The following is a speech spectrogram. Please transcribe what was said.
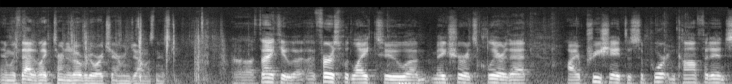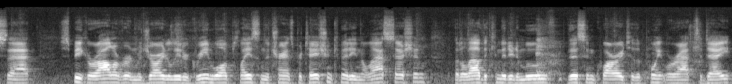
And with that, I'd like to turn it over to our chairman, John Wisniewski. Uh, Thank you. I first would like to um, make sure it's clear that I appreciate the support and confidence that Speaker Oliver and Majority Leader Greenwald placed in the Transportation Committee in the last session that allowed the committee to move this inquiry to the point we're at today.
